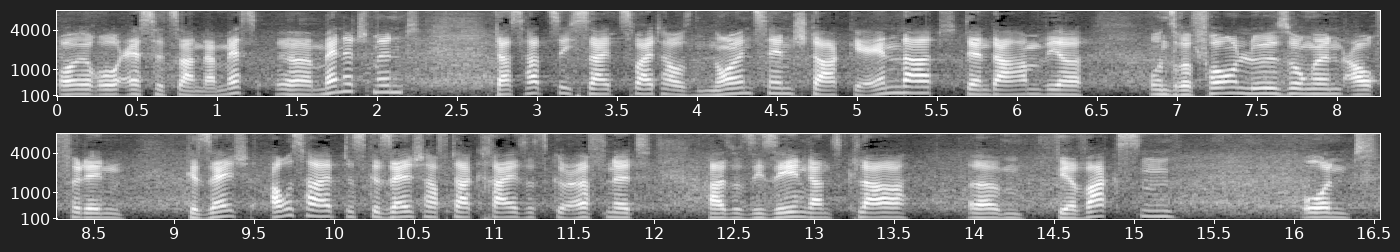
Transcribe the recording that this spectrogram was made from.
Euro Assets under äh, Management. Das hat sich seit 2019 stark geändert, denn da haben wir unsere Fondslösungen auch für den Gesell außerhalb des Gesellschafterkreises geöffnet. Also Sie sehen ganz klar, ähm, wir wachsen und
